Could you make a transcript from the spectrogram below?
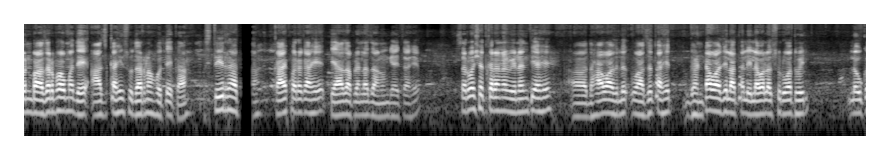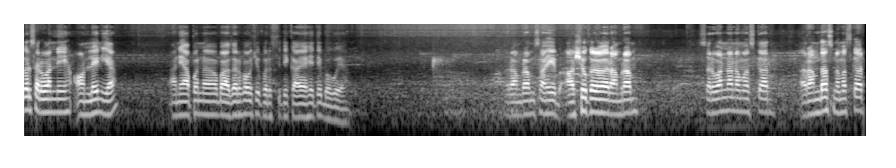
पण बाजारभावामध्ये आज काही सुधारणा होते का? स्थिर राहता काय फरक आहे? ते आज आपल्याला जाणून घ्यायचं आहे. सर्व शेतकऱ्यांना विनंती आहे दहा वाजलं वाजत आहेत. घंटा वाजेल आता लिलावाला सुरुवात होईल. लवकर सर्वांनी ऑनलाईन या. आणि आपण बाजारभावाची परिस्थिती काय आहे ते बघूया. रामराम साहेब अशोक रामराम. सर्वांना नमस्कार. रामदास नमस्कार.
